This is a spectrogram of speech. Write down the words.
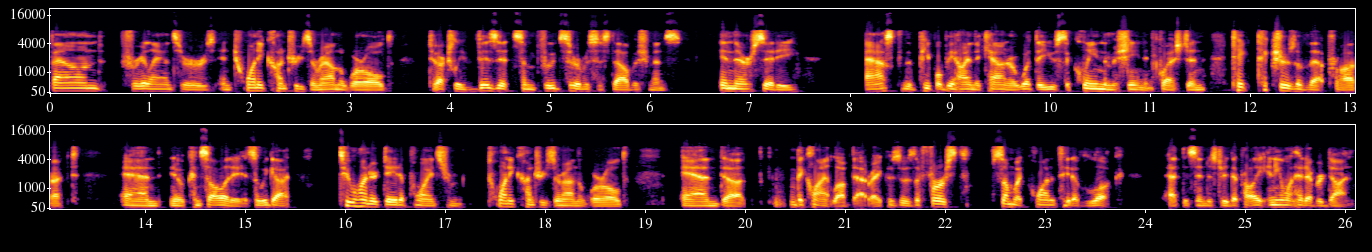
found freelancers in 20 countries around the world to actually visit some food service establishments in their city, ask the people behind the counter what they use to clean the machine in question, take pictures of that product, and you know consolidate it. So we got 200 data points from 20 countries around the world, and uh, the client loved that, right? Because it was the first somewhat quantitative look at this industry that probably anyone had ever done.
